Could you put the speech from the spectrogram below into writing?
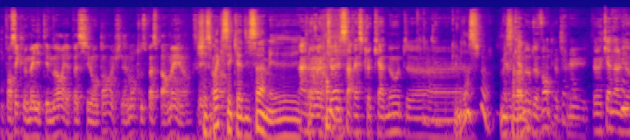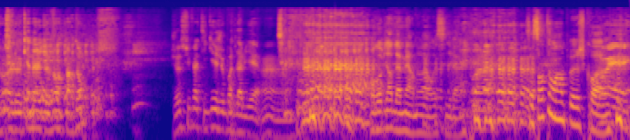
on, pensait que le mail était mort il y a pas si longtemps, et finalement tout se passe par mail. Hein. Je sais pas qui c'est qui a dit ça, mais... À l'heure actuelle, ça reste le canal de... Bien sûr. Mais le ça canal de vente le plus... Le canal de, le canal de vente, pardon, je suis fatigué, je bois de la bière. Hein. On revient de la mer Noire aussi là. Voilà. Ça s'entend un peu, je crois. Ouais.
